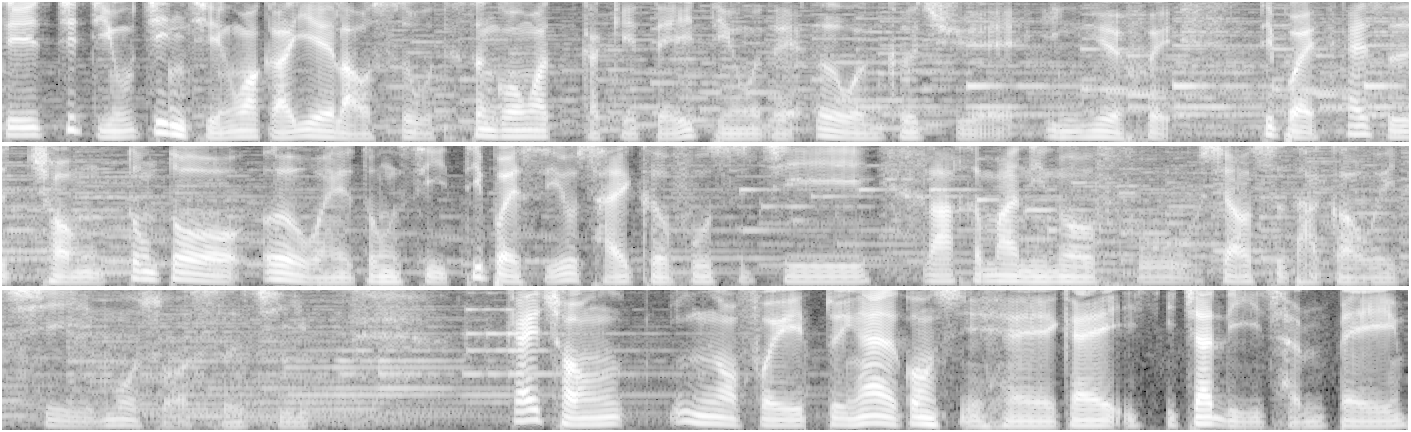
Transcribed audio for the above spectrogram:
第这场进前，我甲叶老师，算讲我家己第一场的俄文歌曲音乐会。第八开始从动作二文的东西，第八是由柴可夫斯基、拉赫曼尼诺夫、肖斯塔高维奇、莫索斯基。该从音乐会对爱的贡献系该一只里程碑。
